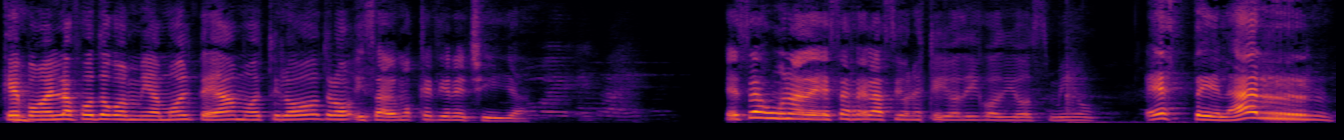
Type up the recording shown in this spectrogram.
que ponen la foto con mi amor, te amo, esto y lo otro, y sabemos que tiene chilla. Esa es una de esas relaciones que yo digo, Dios mío, Estelar.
